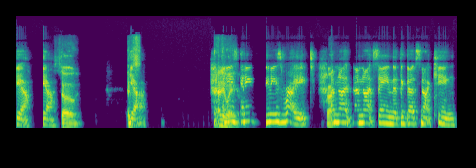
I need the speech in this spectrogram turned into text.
Yeah, yeah. So, yeah. Anyway. And he's, and, he, and he's right. right. I'm not. I'm not saying that the gut's not king.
